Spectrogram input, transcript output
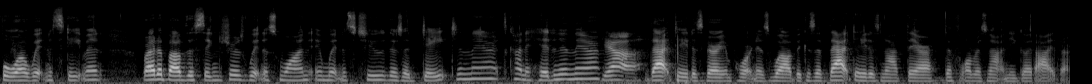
four witness statement, right above the signatures, witness one and witness two, there's a date in there. It's kind of hidden in there. Yeah. That date is very important as well because if that date is not there, the form is not any good either.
